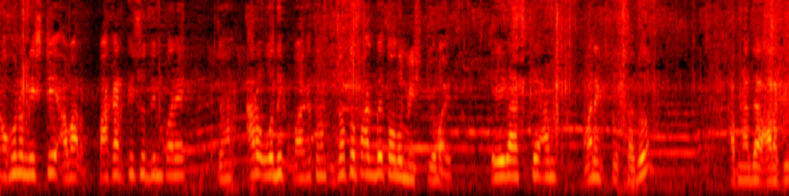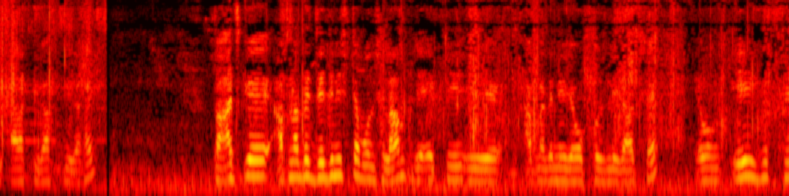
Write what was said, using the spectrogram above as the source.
তখনও মিষ্টি, আবার পাকার কিছুদিন পরে যখন আরও অধিক পাকে, তখন যত পাকবে তত মিষ্টি হয়। এই গাছটি আম অনেক সুস্বাদু। আপনাদের আর একটি আর একটি গাছ দিয়ে দেখাই। তো আজকে আপনাদের যে জিনিসটা বলছিলাম, যে একটি আপনাদের নিয়ে যাব ফজলি গাছে, এবং এই হচ্ছে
